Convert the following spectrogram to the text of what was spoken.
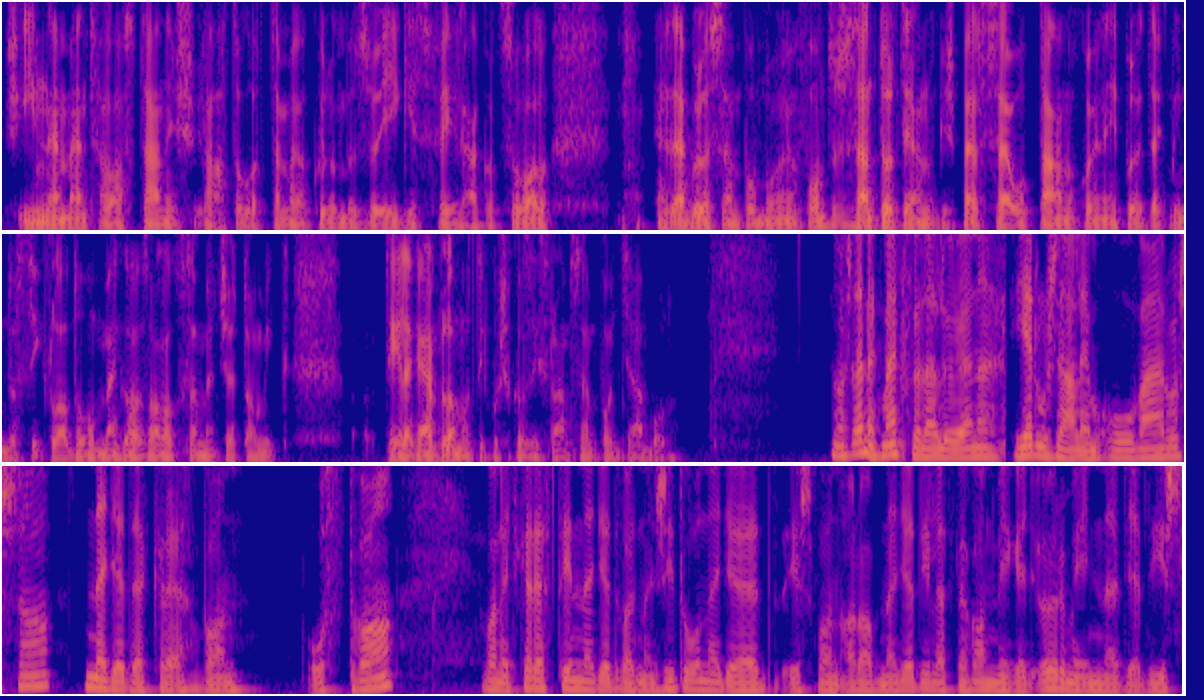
és innen ment fel aztán, és látogatta meg a különböző égi szférákat. Szóval ez ebből a szempontból nagyon fontos. Aztán történelmek is persze ott állnak olyan épületek, mint a Szikladó, meg az Alaksa mecset, amik tényleg emblematikusak az iszlám szempontjából. Most ennek megfelelően Jeruzsálem óvárosa negyedekre van osztva, van egy keresztény negyed, van egy zsidó negyed, és van arab negyed, illetve van még egy örmény negyed is.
